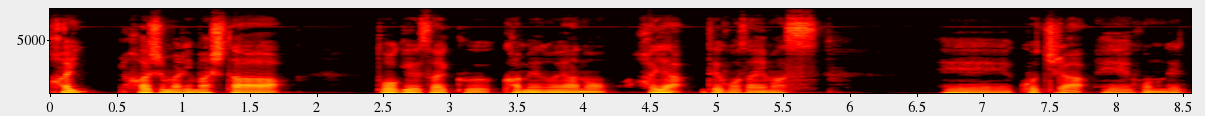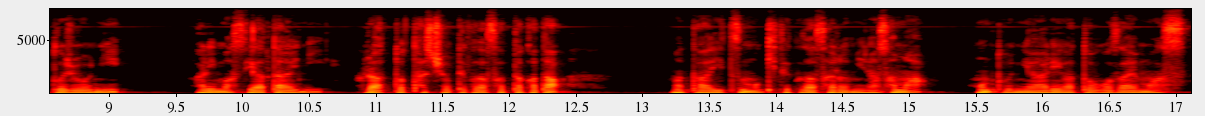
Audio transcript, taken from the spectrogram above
はい、始まりました。陶芸細工亀の屋の早でございます。えーこちら、えーこのネット上にあります屋台にふらっと立ち寄ってくださった方、またいつも来てくださる皆様、本当にありがとうございます。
